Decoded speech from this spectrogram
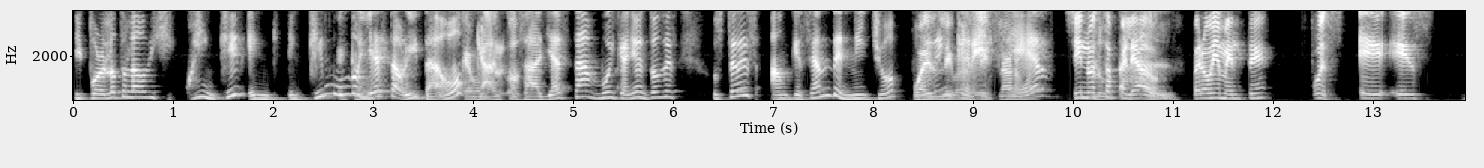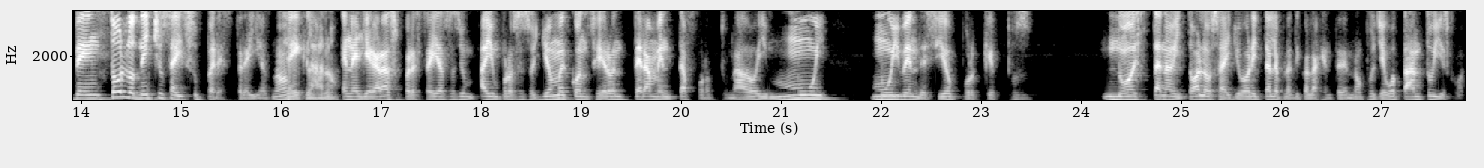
Y por el otro lado dije, güey, ¿en qué, en, qué mundo ya está ahorita Oscar? O sea, ya está muy cañón. Entonces, ustedes, aunque sean de nicho, pueden crecer. Sí, no está peleado, pero obviamente, pues eh, es de en todos los nichos hay superestrellas, ¿no? Sí, claro. En el llegar a superestrellas hay un proceso. Yo me considero enteramente afortunado y muy muy bendecido porque pues no es tan habitual. O sea, yo ahorita le platico a la gente de no, pues llevo tanto y es como,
